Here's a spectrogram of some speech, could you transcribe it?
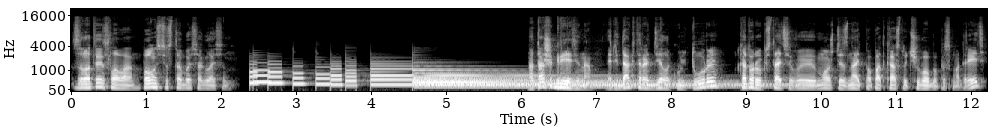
Золотые слова. Полностью с тобой согласен. Наташа Гредина, редактор отдела культуры, которую, кстати, вы можете знать по подкасту «Чего бы посмотреть»,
